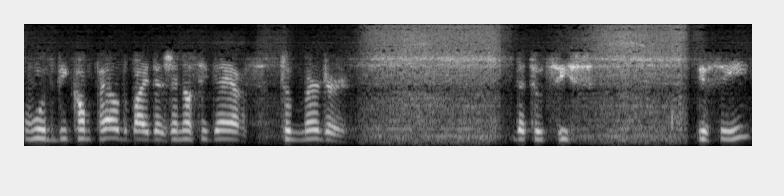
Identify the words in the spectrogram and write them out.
would be compelled by the genocidaires to murder the Tutsis. You see,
